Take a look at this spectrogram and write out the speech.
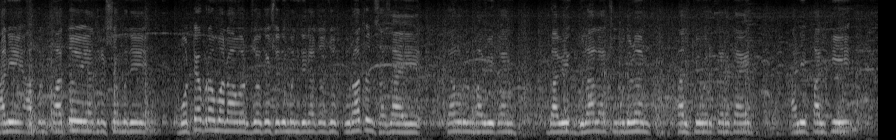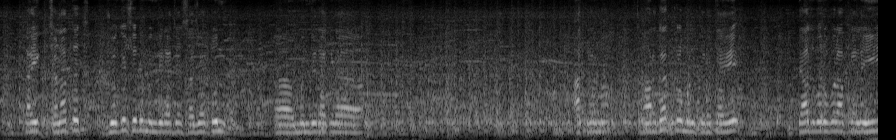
आणि आपण पाहतोय या दृश्यामध्ये मोठ्या प्रमाणावर जोगेश्वरी मंदिराचा जो पुरातन सजा आहे त्यावरून भाविकां भाविक गुलालाची उधळण पालखीवर करत आहेत. आणि पालखी काही क्षणातच जोगेश्वरी मंदिराच्या सजातून मंदिराकडं आक्रमण मार्गाक्रमण करत आहे. त्याचबरोबर आपल्याला ही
